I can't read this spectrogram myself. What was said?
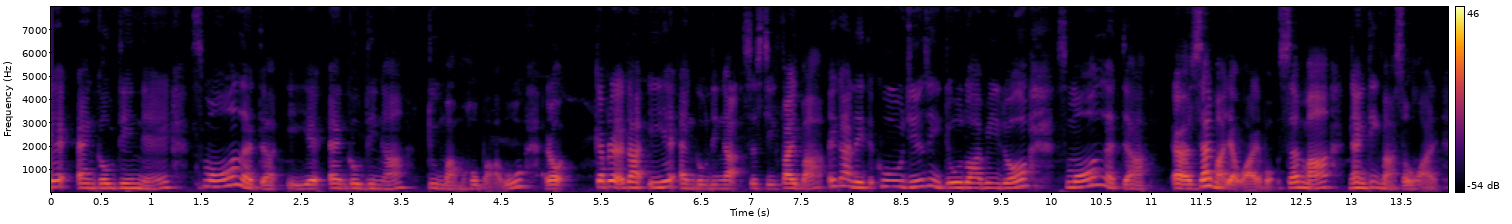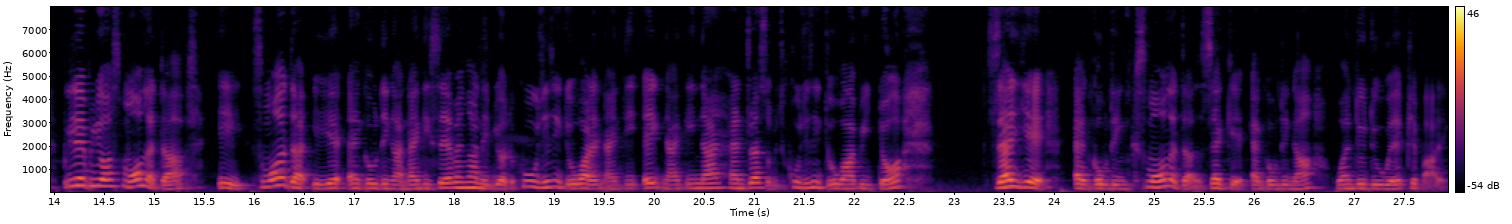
ရဲ့ encoding နဲ့ small letter A ရဲ့ encoding က2မှာမဟုတ်ပါဘူးအဲ့တော့ capital letter A ရဲ့ encoding က65ပါအဲ့ကနေတစ်ခုချင်းစီတိုးသွားပြီးတော့ small letter အဲ Z မှာရောက်သွားတယ်ပေါ့ Z မှာ90မှာဆုံးသွားတယ်ပြီးလဲပြီးတော့ small letter A small letter A ရဲ့ encoding က97ကနေပြီးတော့တစ်ခုချင်းစီတိုးသွားတယ်98 99 100ဆိုပြီးတစ်ခုချင်းစီတိုးသွားပြီးတော့ Z ရဲ့ encoding small letter Z ရဲ့ encoding က1 to 2ပဲဖြစ်ပါတယ်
